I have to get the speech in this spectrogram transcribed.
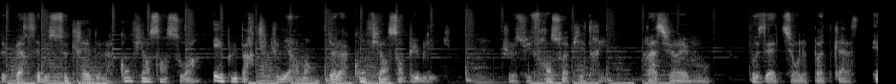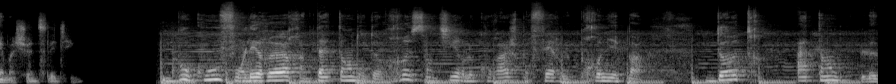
de percer le secret de la confiance en soi et plus particulièrement de la confiance en public. Je suis François Pietri. Rassurez-vous, vous êtes sur le podcast Emotion Leading. Beaucoup font l'erreur d'attendre de ressentir le courage pour faire le premier pas. D'autres attendent le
